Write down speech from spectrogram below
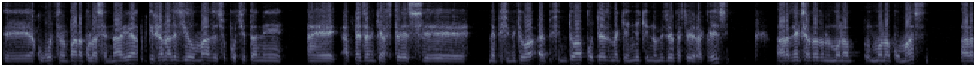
ε, ακουγόταν πάρα πολλά σενάρια. Υπήρχαν άλλες δύο ομάδες όπως ήταν, ε, απέθανε και αυτές ε, με επιθυμητό, επιθυμητό αποτέλεσμα και νίκη, νομίζω έπεσε ο Ηρακλής. Άρα δεν εξαρτάται μόνο, μόνο από εμάς. Άρα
